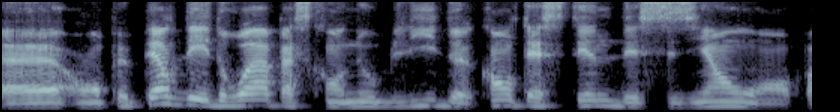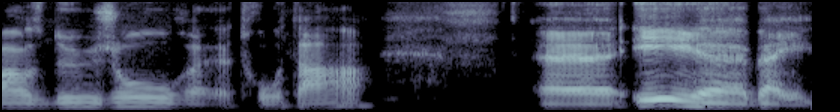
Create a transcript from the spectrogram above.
Euh, on peut perdre des droits parce qu'on oublie de contester une décision où on passe deux jours euh, trop tard. et ben,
